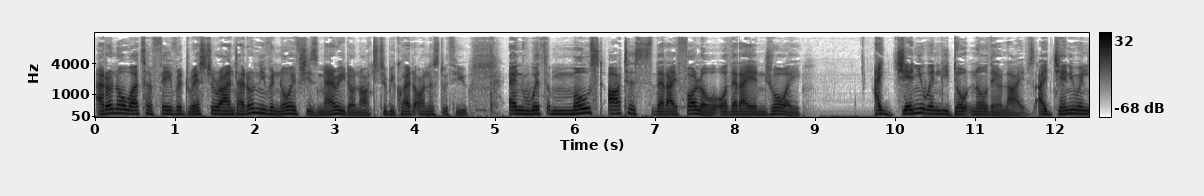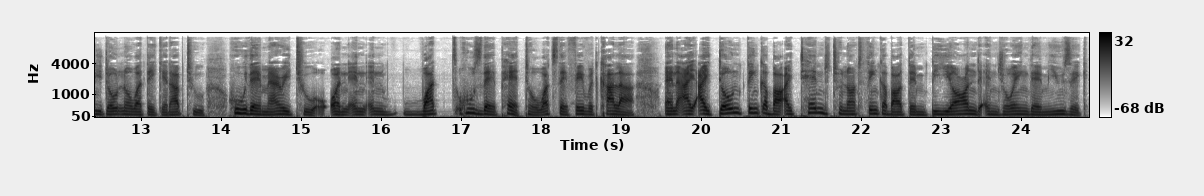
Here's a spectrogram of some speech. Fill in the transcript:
I don't know what's her favorite restaurant. I don't even know if she's married or not, to be quite honest with you. And with most artists that I follow or that I enjoy, I genuinely don't know their lives. I genuinely don't know what they get up to, who they're married to, and, and, and what, who's their pet or what's their favorite color. And I, I don't think about, I tend to not think about them beyond enjoying their music,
